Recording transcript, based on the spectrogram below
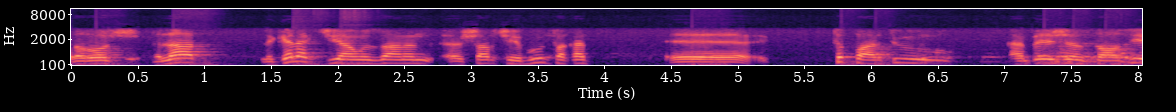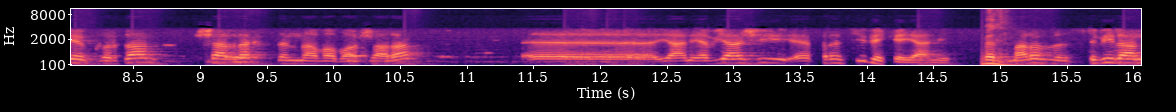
li roj hilat لە گەلک جییان وزانن اه، شەڕچێ بوون فقط اه، ت پارتی و ئەمبێژن سازیە کوردان شەر نەخستن ناوە باشاران اه، ینی ئەڤیاژی پرەنسیبێکە ینی مەرە سویلان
